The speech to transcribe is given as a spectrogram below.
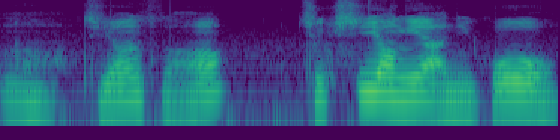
어, 지연성, 즉시형이 아니고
